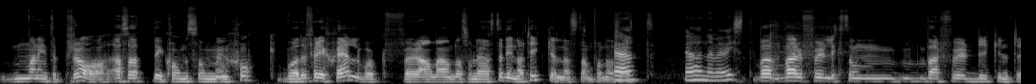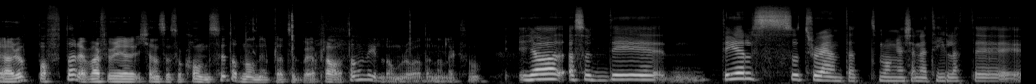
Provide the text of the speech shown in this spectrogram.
man inte pratar, alltså att det kom som en chock både för dig själv och för alla andra som läste din artikel nästan på något Ja. sätt. ja, nej men visst. Va- varför, liksom, varför dyker inte det här upp oftare? Varför är, det- känns det så konstigt att någon helt plötsligt börjar prata om villaområdena? Liksom? Ja, alltså det, dels så tror jag inte att många känner till att det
